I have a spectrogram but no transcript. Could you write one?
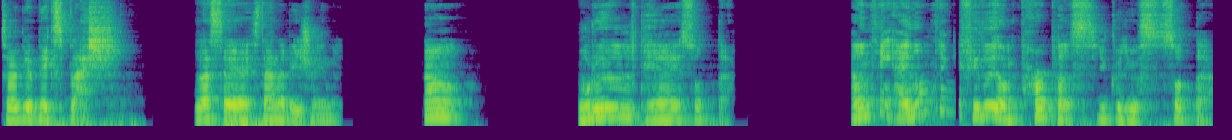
So it'll be a big splash that's a standard visual image now 물을 대야에 쏟다 I don't think I don't think if you do it on purpose you could use 쏟다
